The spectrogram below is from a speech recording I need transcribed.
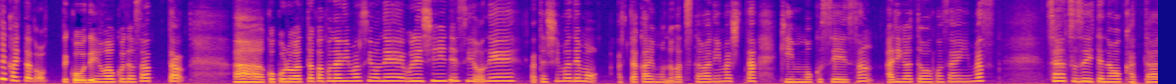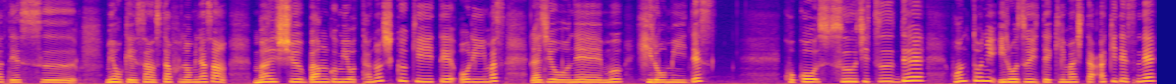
で帰ったのってこう電話をくださった。ああ、心あったかくなりますよね。嬉しいですよね。私までもあったかいものが伝わりました。金木星さん、ありがとうございます。さあ、続いての方です。妙慶さん、スタッフの皆さん、毎週番組を楽しく聞いております。ラジオネーム、ひろみです。ここ数日で本当に色づいてきました秋ですね。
